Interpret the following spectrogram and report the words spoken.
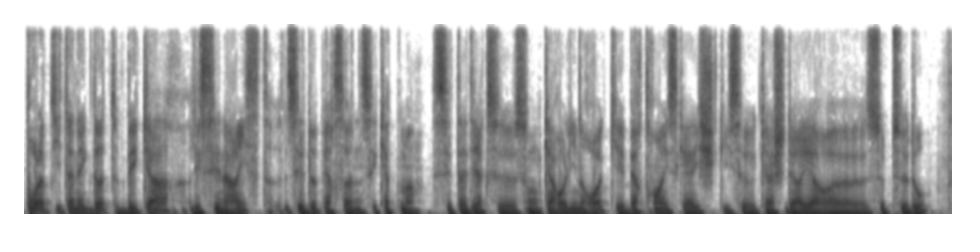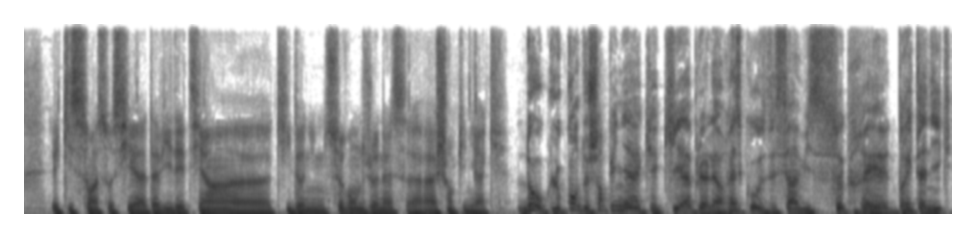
Pour la petite anecdote, Bécard, les scénaristes, c'est deux personnes, c'est quatre mains. C'est-à-dire que ce sont Caroline Rock et Bertrand Escaich qui se cachent derrière euh, ce pseudo et qui se sont associés à David Etienne euh, qui donne une seconde jeunesse à, à Champignac. Donc, le comte de Champignac, qui est appelé à la rescousse des services secrets britanniques,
